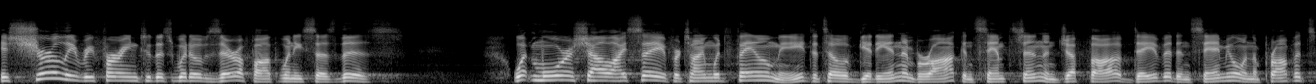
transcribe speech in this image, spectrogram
is surely referring to this widow of Zarephath when he says this what more shall I say? For time would fail me to tell of Gideon and Barak and Samson and Jephthah, of David and Samuel and the prophets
